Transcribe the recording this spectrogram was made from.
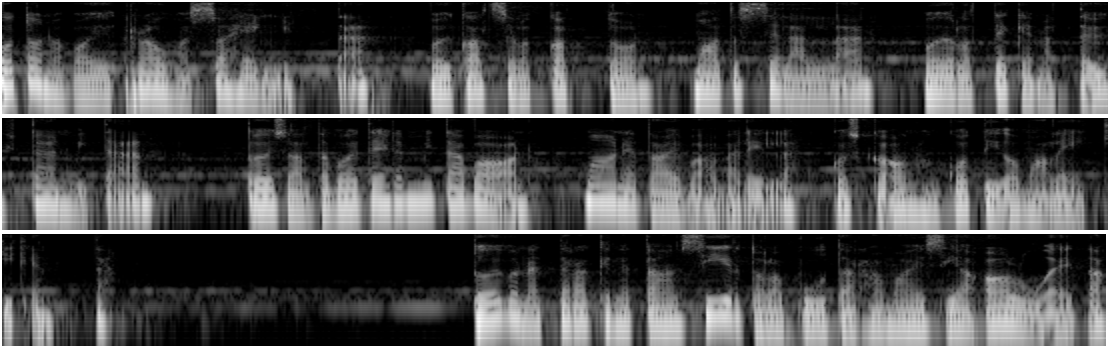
Kotona voi rauhassa hengittää, voi katsella kattoon, maata selällään, voi olla tekemättä yhtään mitään. Toisaalta voi tehdä mitä vaan, maan ja taivaan välillä, koska onhan koti oma leikkikenttä. Toivon, että rakennetaan siirtolapuutarhamaisia alueita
